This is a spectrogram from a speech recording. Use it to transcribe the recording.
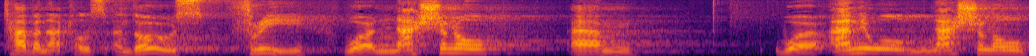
Tabernacles. And those three were national, um, were annual national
